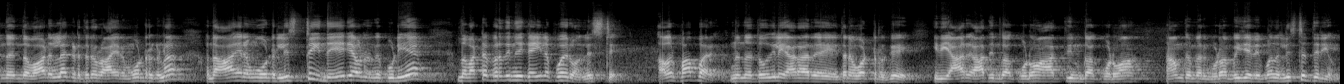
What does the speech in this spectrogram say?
இந்த இந்த வார்டில் கிட்டத்தட்ட ஒரு ஆயிரம் ஓட்டு இருக்குன்னா அந்த ஆயிரம் ஓட்டு லிஸ்ட்டு இந்த ஏரியாவில் இருக்கக்கூடிய இந்த வட்ட பிரதிநிதி கையில் போயிடும் லிஸ்ட்டு அவர் பார்ப்பார் இந்த தொகுதியில் யார் யார் எத்தனை ஓட்டு இருக்கு? இது யார்? அதிமுக போடுவான் அதிமுக போடுவான் நாம் தமிழருக்கு போடுவான் பிஜேபி போடுவான் லிஸ்ட்டு தெரியும்.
